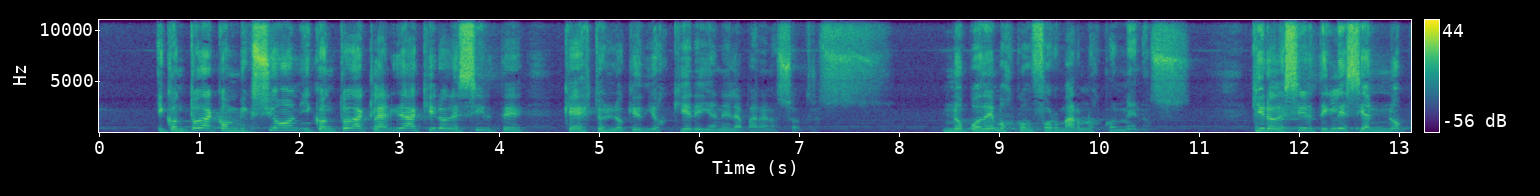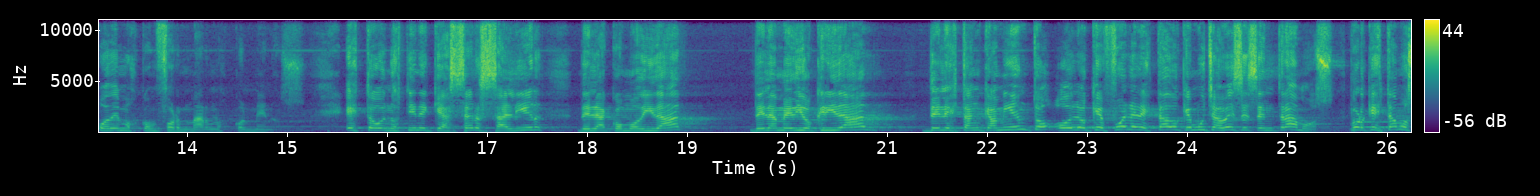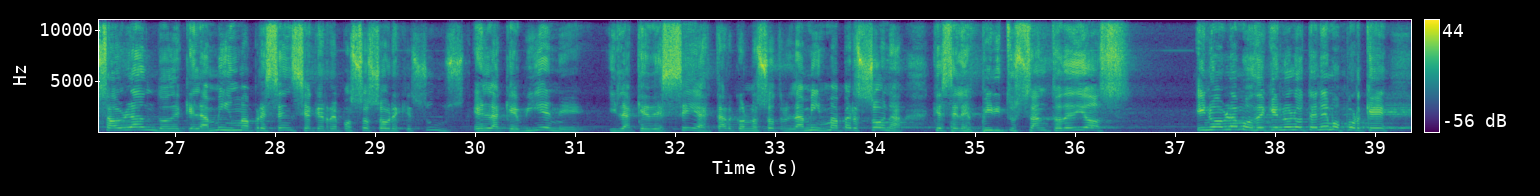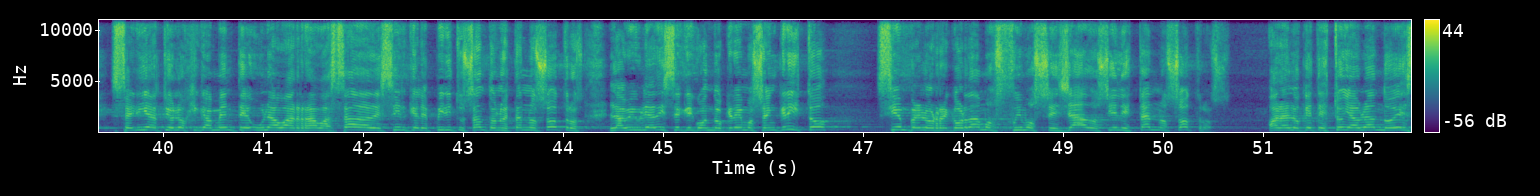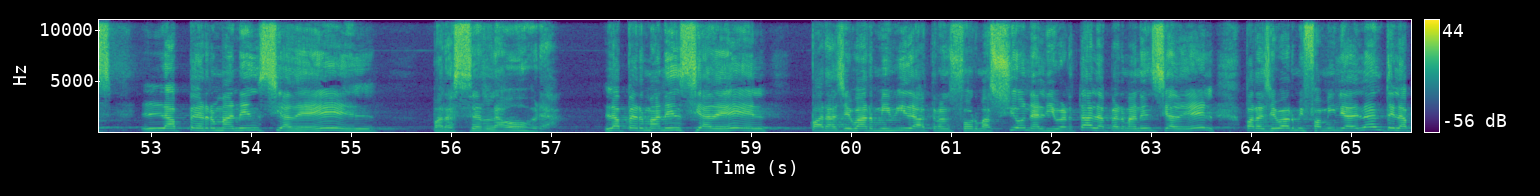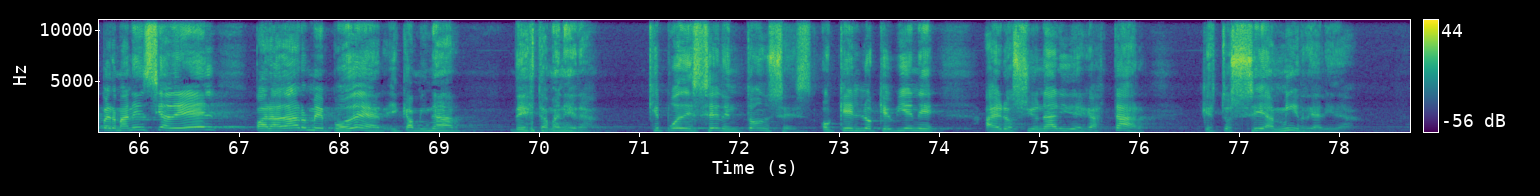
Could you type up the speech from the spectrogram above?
Y con toda convicción y con toda claridad quiero decirte que esto es lo que Dios quiere y anhela para nosotros. No podemos conformarnos con menos. Quiero decirte, iglesia, no podemos conformarnos con menos. Esto nos tiene que hacer salir de la comodidad, de la mediocridad, del estancamiento o de lo que fuera el estado que muchas veces entramos. Porque estamos hablando de que la misma presencia que reposó sobre Jesús es la que viene y la que desea estar con nosotros, la misma persona que es el Espíritu Santo de Dios. Y no hablamos de que no lo tenemos porque sería teológicamente una barrabasada decir que el Espíritu Santo no está en nosotros. La Biblia dice que cuando creemos en Cristo, siempre lo recordamos, fuimos sellados y Él está en nosotros. Ahora lo que te estoy hablando es la permanencia de Él para hacer la obra. La permanencia de Él para llevar mi vida a transformación, a libertad, la permanencia de Él para llevar mi familia adelante, la permanencia de Él para darme poder y caminar de esta manera. ¿Qué puede ser entonces o qué es lo que viene a erosionar y desgastar que esto sea mi realidad?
